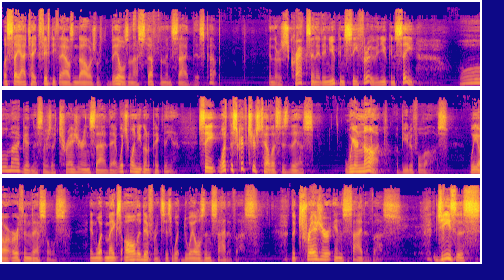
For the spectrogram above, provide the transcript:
let's say I take $50,000 worth of bills and I stuff them inside this cup. And there's cracks in it and you can see through and you can see, oh my goodness, there's a treasure inside that. Which one are you going to pick then? See, what the scriptures tell us is this. We're not a beautiful vase. We are earthen vessels and what makes all the difference is what dwells inside of us the treasure inside of us. Jesus,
